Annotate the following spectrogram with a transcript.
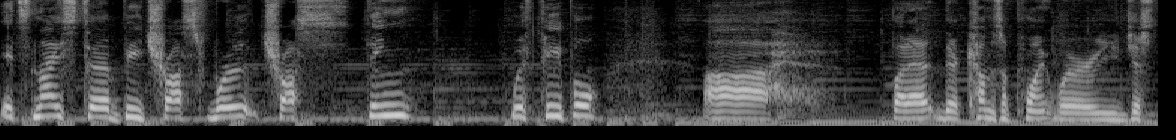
It's nice to be trustworthy, trusting with people. Uh, but uh, there comes a point where you just,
